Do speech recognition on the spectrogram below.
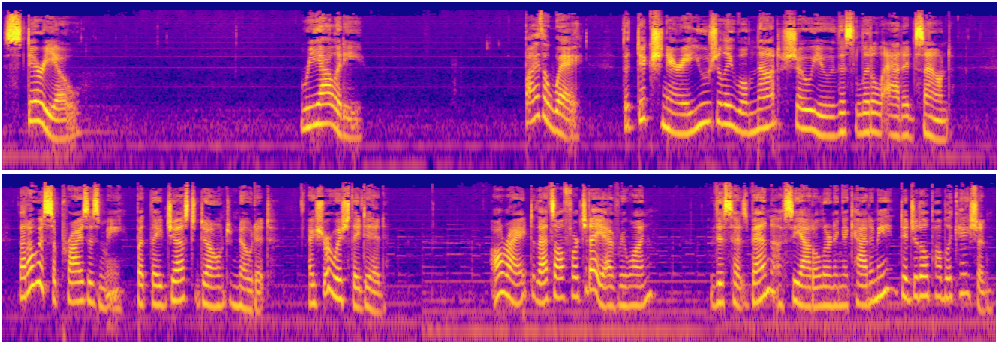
Stereo. Reality. By the way, the dictionary usually will not show you this little added sound. That always surprises me, but they just don't note it. I sure wish they did. All right, that's all for today, everyone. This has been a Seattle Learning Academy digital publication.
